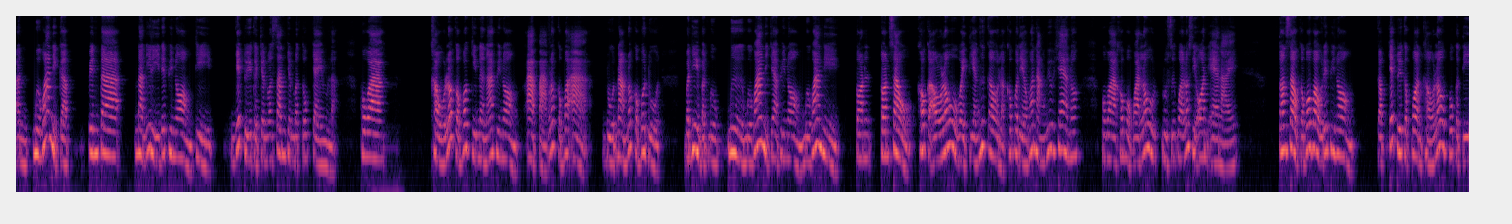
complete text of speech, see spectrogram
อันมือว่านนี่กับเป็นตานั่นอีหลีได้อพี่น้องที่ย็ดตุยกับจนว่าสั้นจนมาตกใจมันล่ะ เพราะว่าเขาเราก็บ่กินน่ะนะพี่น้องอ้าปากเราก็บ่อ้าดูดน้ำเราก็บ่ดูดบัดนี้บัดมือมือมือว่านนี่จ้ะพี่น้องมือว่านนี่ ตอนตอนเช้าเขาก็เอาเราไว้เตียงคือเก่าล่ะเขาบ่ได้เอามานังวิวแชร์เนาะเพราะว่าเขาบอกว่าเรารู้สึกว่าเราสิอ่อนแอร์หลายตอนเช้าก็บ่เบาเด้พี่น้อง กับเจ๊ตุ้ยกับป้อนเขาเล่าปกติ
